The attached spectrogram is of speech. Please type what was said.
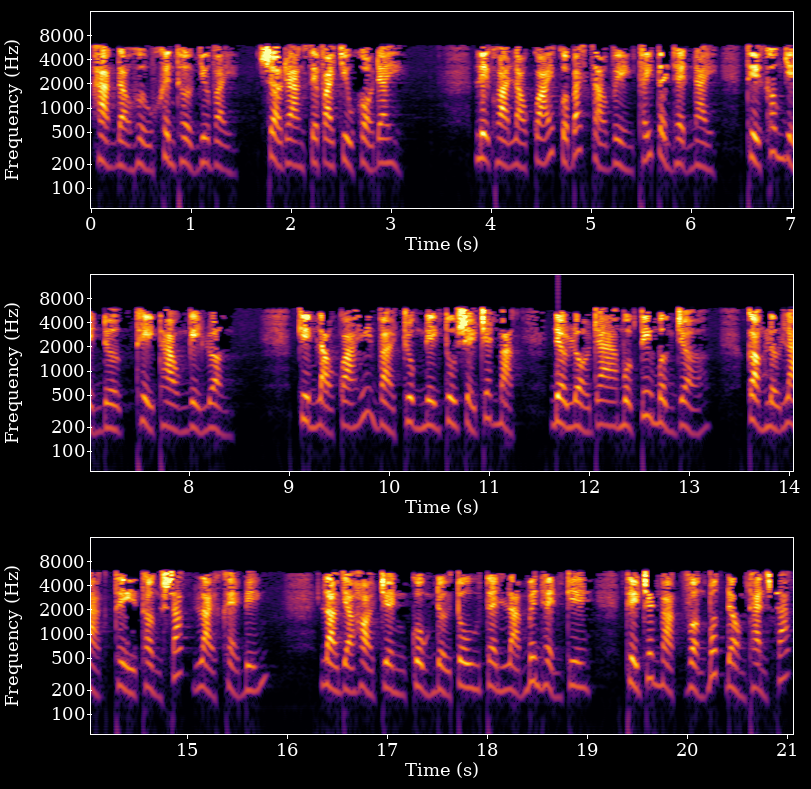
Hàng đạo hữu khinh thường như vậy, sợ rằng sẽ phải chịu khổ đây. Liệt hỏa lão quái của bác xạo viện thấy tình hình này thì không nhịn được thì thào nghị luận. Kim lão quái và trung niên tu sĩ trên mặt đều lộ ra một tia mừng rỡ, còn lữ lạc thì thần sắc lại khẽ biến. Lão già họ trình cùng nữ tu tên là Minh Hình kia thì trên mặt vẫn bất đồng thành sắc.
